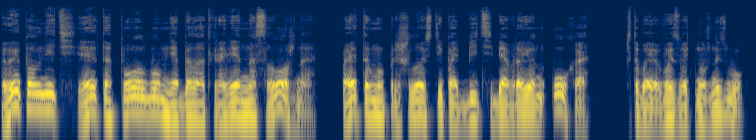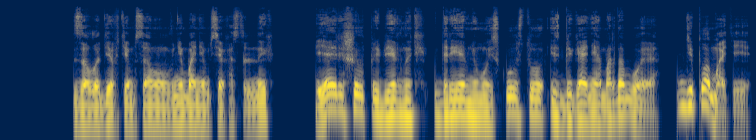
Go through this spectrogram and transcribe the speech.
Выполнить это по лбу мне было откровенно сложно, поэтому пришлось типа бить себя в район уха, чтобы вызвать нужный звук. Завладев тем самым вниманием всех остальных, я решил прибегнуть к древнему искусству избегания мордобоя — дипломатии.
